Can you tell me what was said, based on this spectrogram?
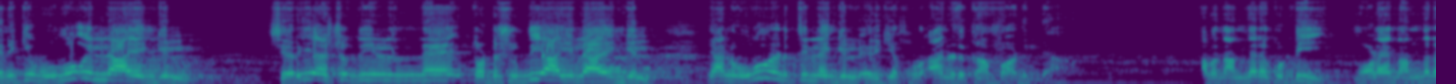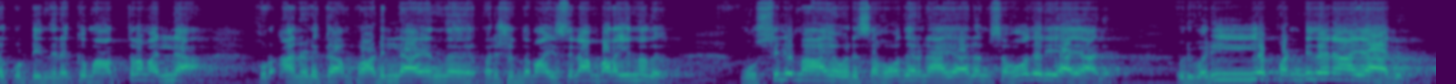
എനിക്ക് വുതു ഇല്ല എങ്കിൽ ചെറിയ അശുദ്ധിയിൽ നിന്ന് തൊട്ട് ശുദ്ധിയായില്ല എങ്കിൽ ഞാൻ വുതു എടുത്തില്ലെങ്കിൽ എനിക്ക് ഖുർആൻ എടുക്കാൻ പാടില്ല. അപ്പം നന്ദനക്കുട്ടി മോളെ നന്ദനക്കുട്ടി നിനക്ക് മാത്രമല്ല ഖുർആൻ എടുക്കാൻ പാടില്ല എന്ന് പരിശുദ്ധമായ ഇസ്ലാം പറയുന്നത്. മുസ്ലിമായ ഒരു സഹോദരനായാലും സഹോദരിയായാലും ഒരു വലിയ പണ്ഡിതനായാലും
